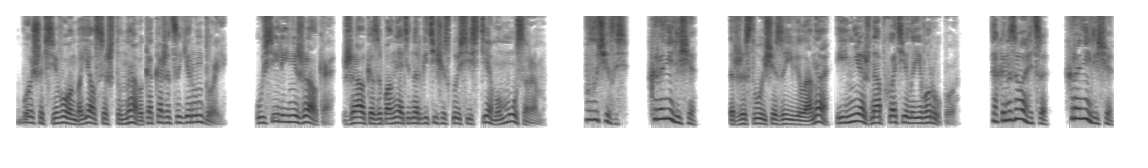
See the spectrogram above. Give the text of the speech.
Больше всего он боялся, что навык окажется ерундой. Усилий не жалко, жалко заполнять энергетическую систему мусором. «Получилось! Хранилище!» — торжествующе заявила она и нежно обхватила его руку. «Так и называется — хранилище!»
